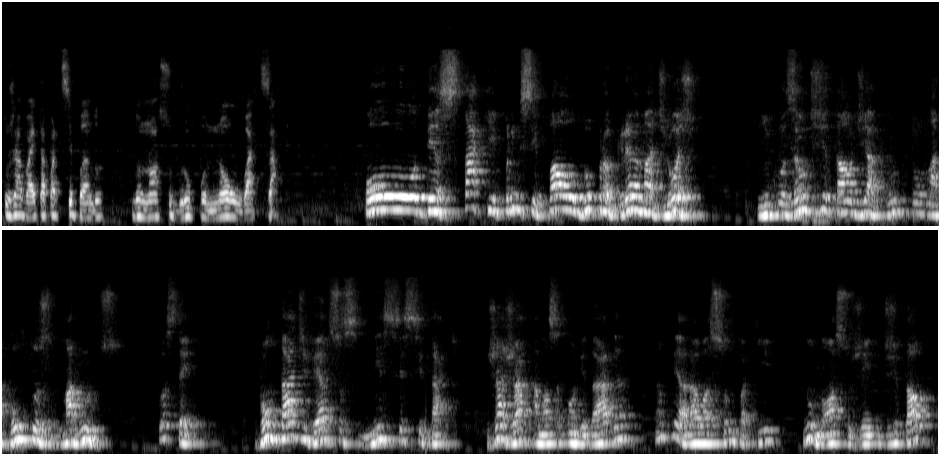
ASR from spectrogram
tu já vai estar tá participando do nosso grupo no WhatsApp. O destaque principal do programa de hoje: inclusão digital de adulto, adultos maduros. Gostei. Vontade versus necessidade. Já já a nossa convidada ampliará o assunto aqui no nosso jeito digital.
